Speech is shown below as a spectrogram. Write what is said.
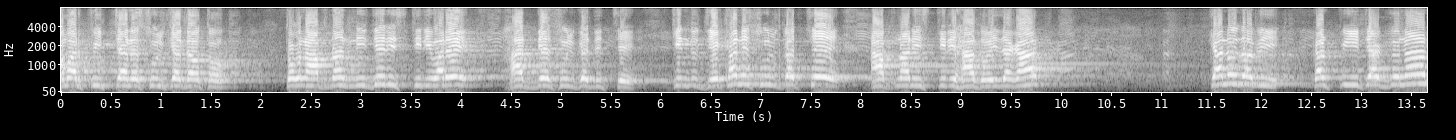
আমার পিঠ টানে চুলকে দাও তো। তখন আপনার নিজের স্ত্রী বারে হাত দিয়ে চুলকে দিচ্ছে। কিন্তু যেখানে চুলকাচ্ছে আপনার স্ত্রী হাত ওই জায়গার। কেন যাবি? কারণ পিঠ একজনার,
